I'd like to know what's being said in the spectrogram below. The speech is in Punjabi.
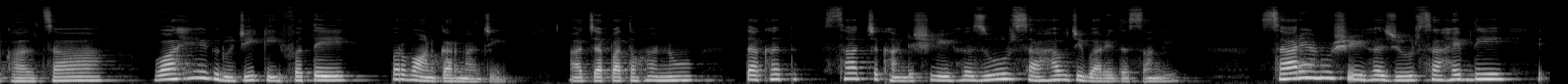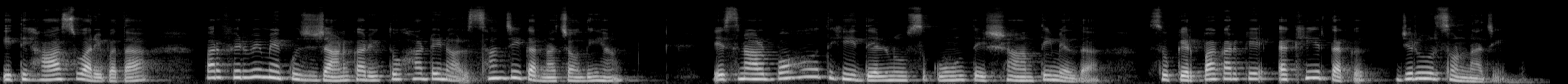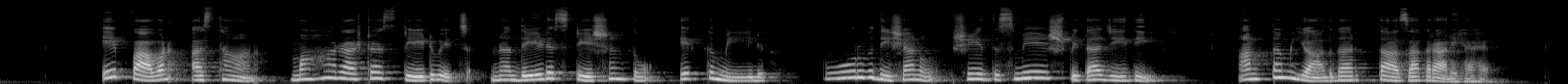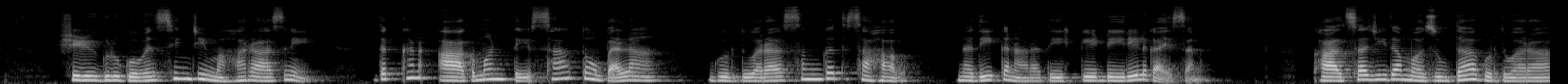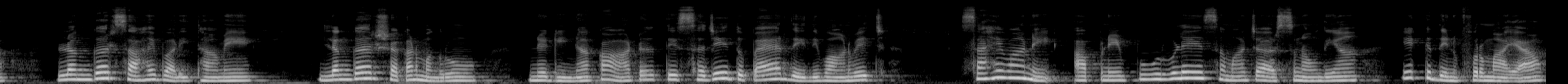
ਖਾਲਸਾ। ਵਾਹਿਗੁਰੂ ਜੀ ਕੀ ਫਤਿਹ। ਪ੍ਰਵਾਨ ਕਰਨਾ ਜੀ। ਅੱਜ ਆਪਾਂ ਤੁਹਾਨੂੰ ਤਖਤ ਸੱਚਖੰਡ ਸ੍ਰੀ ਹਜ਼ੂਰ ਸਾਹਿਬ ਜੀ ਬਾਰੇ ਦੱਸਾਂਗੇ। ਸਾਰਿਆਂ ਨੂੰ ਸ੍ਰੀ ਹਜ਼ੂਰ ਸਾਹਿਬ ਦੀ ਇਤਿਹਾਸ ਬਾਰੇ ਪਤਾ, ਪਰ ਫਿਰ ਵੀ ਮੈਂ ਕੁਝ ਜਾਣਕਾਰੀ ਤੁਹਾਡੇ ਨਾਲ ਸਾਂਝੀ ਕਰਨਾ ਚਾਹੁੰਦੀ ਹਾਂ। ਇਸ ਨਾਲ ਬਹੁਤ ਹੀ ਦਿਲ ਨੂੰ ਸਕੂਨ ਤੇ ਸ਼ਾਂਤੀ ਮਿਲਦਾ। ਸੋ ਕਿਰਪਾ ਕਰਕੇ ਅਖੀਰ ਤੱਕ ਜ਼ਰੂਰ ਸੁਣਨਾ ਜੀ। ਇਹ ਪਾਵਨ ਅਸਥਾਨ ਮਹਾਰਾਸ਼ਟਰ ਸਟੇਟ ਵਿੱਚ ਨੰਦੇੜ ਸਟੇਸ਼ਨ ਤੋਂ 1 ਮੀਲ ਪੂਰਬ ਦਿਸ਼ਾ ਨੂੰ ਸ਼੍ਰੀ ਦਸਮੇਸ਼ ਪਿਤਾ ਜੀ ਦੀ ਅੰਤਮ ਯਾਦਗਾਰ ਤਾਜ਼ਾ ਕਰਾ ਰਿਹਾ ਹੈ। ਸ਼੍ਰੀ ਗੁਰੂ ਗੋਬਿੰਦ ਸਿੰਘ ਜੀ ਮਹਾਰਾਜ ਨੇ ਦੱਖਣ ਆਗਮਨ ਤੇ ਸਭ ਤੋਂ ਪਹਿਲਾਂ ਗੁਰਦੁਆਰਾ ਸੰਗਤ ਸਾਹਿਬ ਨਦੀ ਕਿਨਾਰਾ ਦੇਖ ਕੇ ਡੇਰੇ ਲਗਾਏ ਸਨ। ਖਾਲਸਾ ਜੀ ਦਾ ਮੌਜੂਦਾ ਗੁਰਦੁਆਰਾ ਲੰਗਰ ਸਾਹਿਬ ਵਾਲੀ ਥਾਵੇਂ ਲੰਗਰ ਛਕਣ ਮੰਗਰੋਂ ਨਗੀਨਾ ਘਾਟ ਤੇ ਸਜੇ ਦੁਪਹਿਰ ਦੇ ਦੀਵਾਨ ਵਿੱਚ ਸਾਹਿਬਾਂ ਨੇ ਆਪਣੇ ਪੂਰਵਲੇ ਸਮਾਚਾਰ ਸੁਣਾਉਂਦਿਆਂ ਇੱਕ ਦਿਨ ਫਰਮਾਇਆ,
